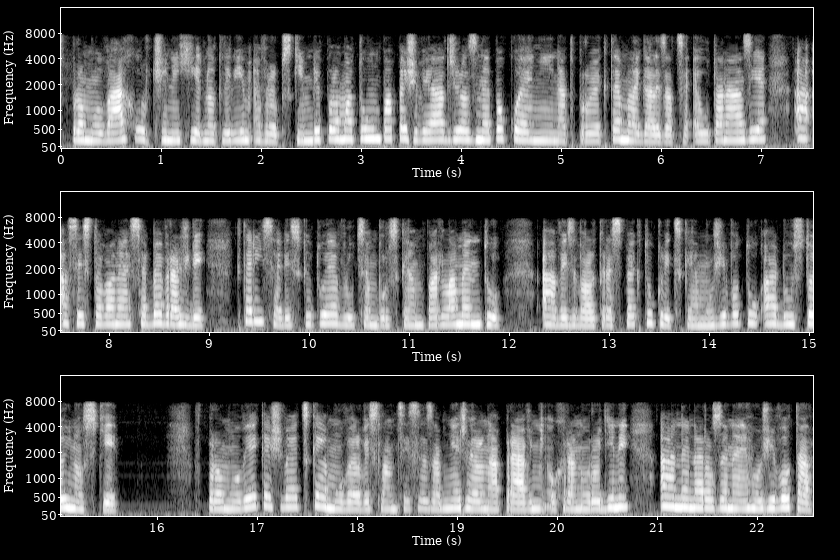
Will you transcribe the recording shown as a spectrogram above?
V promluvách určených jednotlivým evropským diplomatům papež vyjádřil znepokojení nad projektem legalizace eutanázie a asistované sebevraždy, který se diskutuje v lucemburském parlamentu a vyzval k respektu k lidskému životu a důstojnosti. V promluvě ke švédskému velvyslanci se zaměřil na právní ochranu rodiny a nenarozeného života.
